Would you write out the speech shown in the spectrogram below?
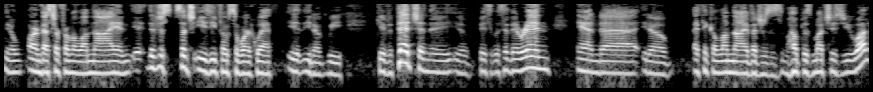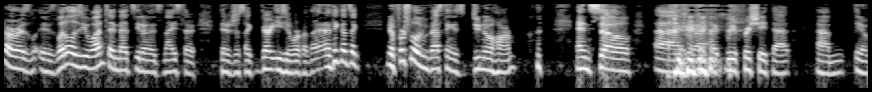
you know, our investor from alumni, and it, they're just such easy folks to work with. It, you know, we gave a pitch and they you know basically said they were in. And uh, you know I think alumni ventures help as much as you want or as, as little as you want. And that's you know it's nice. They're they're just like very easy to work with. And I think that's like you know first rule of investing is do no harm. And so uh, you know I, we appreciate that. Um, you know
